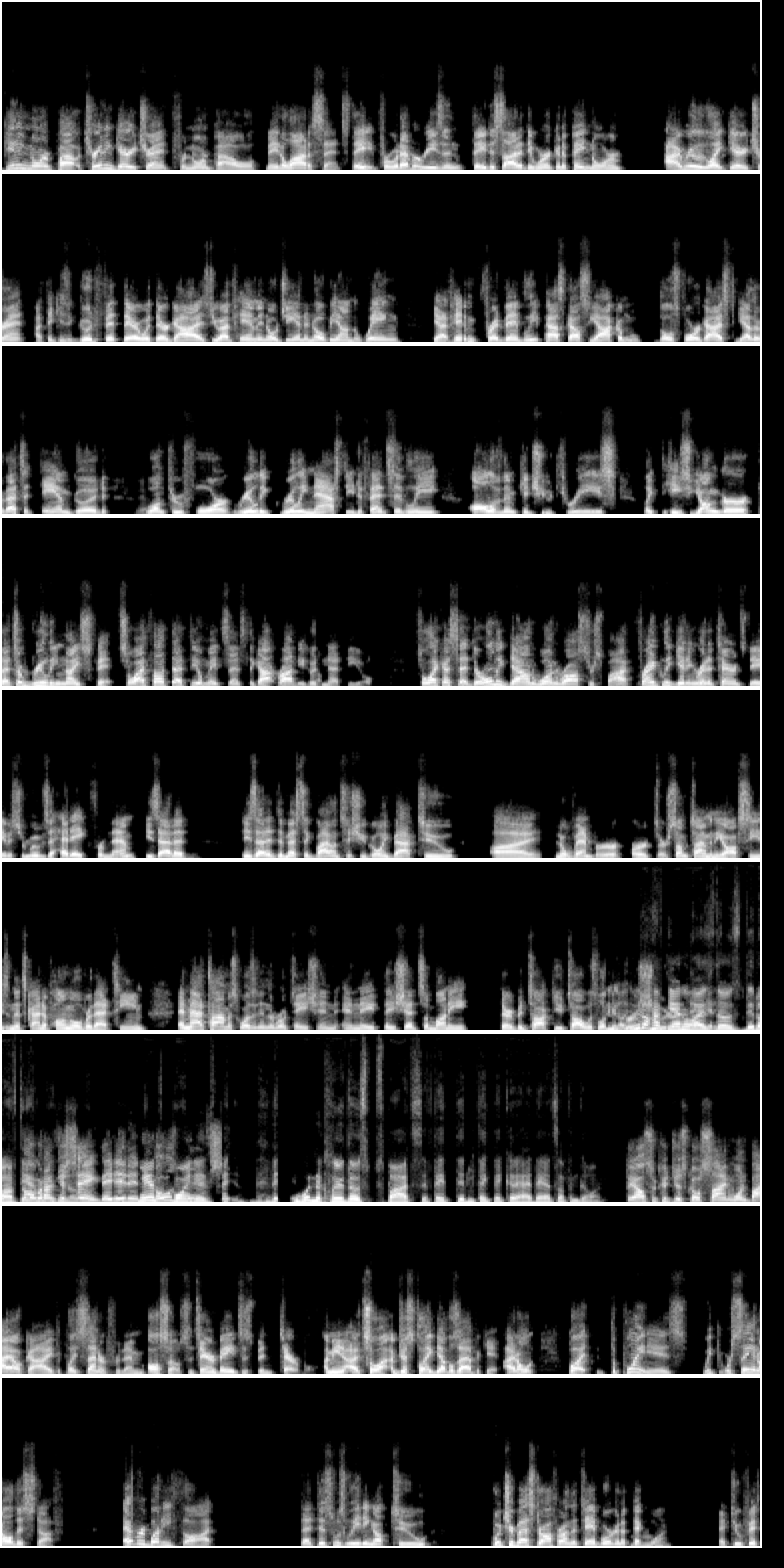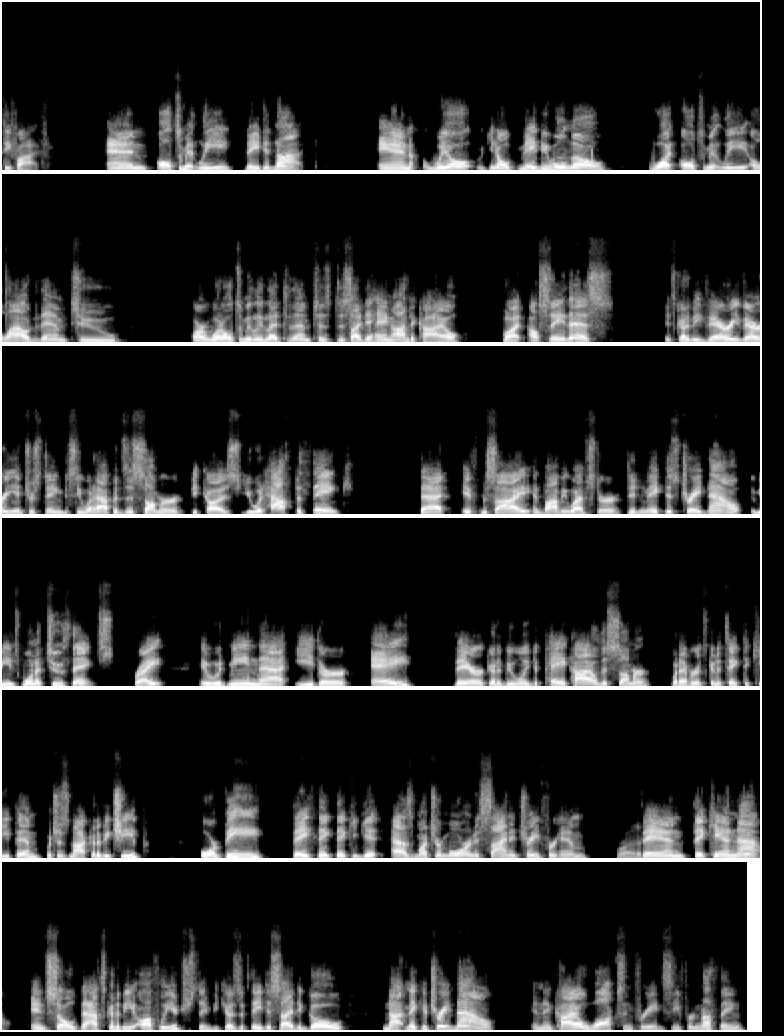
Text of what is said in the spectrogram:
getting Norm Powell, trading Gary Trent for Norm Powell made a lot of sense. They, for whatever reason, they decided they weren't going to pay Norm. I really like Gary Trent. I think he's a good fit there with their guys. You have him and OG Anunoby on the wing. You have him, Fred Van VanVleet, Pascal Siakam, those four guys together. That's a damn good yeah. one through four. Really, really nasty defensively. All of them can shoot threes. Like he's younger. That's a really nice fit. So I thought that deal made sense. They got Rodney Hood in that deal. So, like I said, they're only down one roster spot. Frankly, getting rid of Terrence Davis removes a headache from them. He's had a he's had a domestic violence issue going back to uh, November or, or sometime in the offseason that's kind of hung over that team. And Matt Thomas wasn't in the rotation, and they they shed some money. There had been talk Utah was looking you know, for. We don't have to analyze those. They don't have to. No, but I'm just those. saying they didn't. Man's point moves, is they, they, wouldn't have cleared those spots if they didn't think they could have had to had something going. They also could just go sign one buyout guy to play center for them, also, since Aron Baynes has been terrible. I mean, I, so I'm just playing devil's advocate. I don't. But the point is, we, we're saying all this stuff. Everybody thought that this was leading up to put your best offer on the table. We're going to pick mm-hmm. one at 255. And ultimately, they did not. And we'll, you know, maybe we'll know what ultimately allowed them to, or what ultimately led to them to decide to hang on to Kyle but I'll say this it's going to be very, very interesting to see what happens this summer because you would have to think that if Masai and Bobby Webster didn't make this trade now, it means one of two things, right? It would mean that either A, they're going to be willing to pay Kyle this summer, whatever it's going to take to keep him, which is not going to be cheap, or B, they think they can get as much or more in a sign and trade for him right. than they can now. And so that's going to be awfully interesting because if they decide to go not make a trade now, and then Kyle walks in free agency for nothing,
